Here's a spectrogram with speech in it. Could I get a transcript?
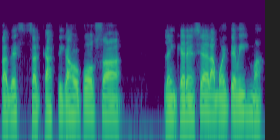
tal vez sarcástica, jocosa, la inquerencia de la muerte misma,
